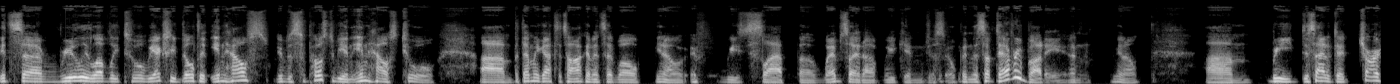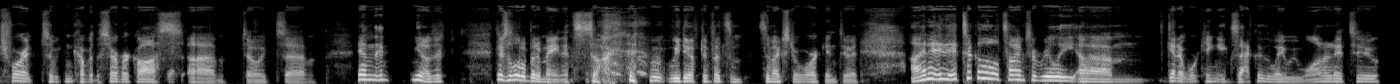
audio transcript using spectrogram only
It's a really lovely tool. We actually built it in house. It was supposed to be an in house tool, um, but then we got to talking and said, well, you know, if we slap a website up, we can just open this up to everybody. And, you know, um, we decided to charge for it so we can cover the server costs. Yeah. Um, so it's, um, and then, you know, there's, there's a little bit of maintenance, so we do have to put some, some extra work into it. Uh, and it, it, took a little time to really um, get it working exactly the way we wanted it to.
